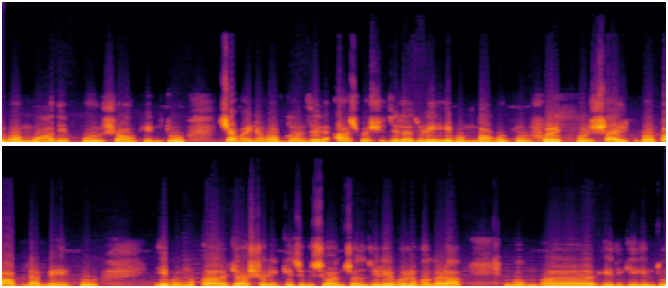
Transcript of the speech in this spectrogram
এবং মহাদেবপুর সহ কিন্তু চাঁপাইনবাবগঞ্জের আশপাশের জেলা জুড়ে এবং নগরপুর, ফরিদপুর, শাইলকুপা, পাবনা, মেহেরপুর এবং যশোরের কিছু কিছু অঞ্চল জুড়ে বলহগাড়া এবং এদিকে কিন্তু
